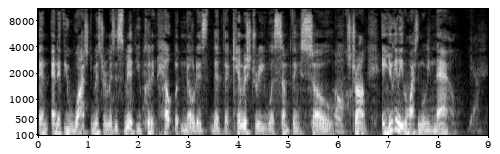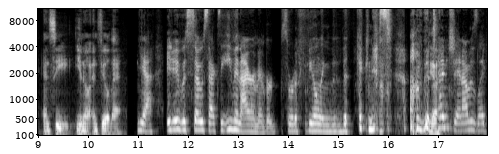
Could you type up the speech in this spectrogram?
and and if you watched Mr. and Mrs. Smith, you couldn't help but notice that the chemistry was something so Oh. strong. And you can even watch the movie now. And see, you know, and feel that. Yeah, it, it was so sexy. Even I remember sort of feeling the, the thickness of the Yeah. tension. I was like,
